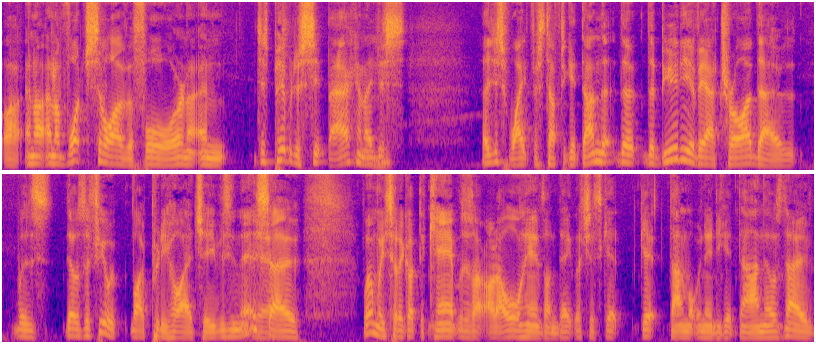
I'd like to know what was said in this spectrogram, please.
like, and I, and I've watched Survivor before, and and just people just sit back and they just they just wait for stuff to get done. The, the the beauty of our tribe though was there was a few like pretty high achievers in there. Yeah. So when we sort of got to camp, it was like all, right, all hands on deck. Let's just get get done what we need to get done. There was no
